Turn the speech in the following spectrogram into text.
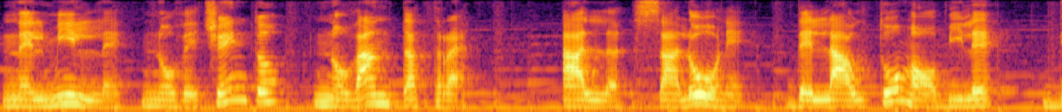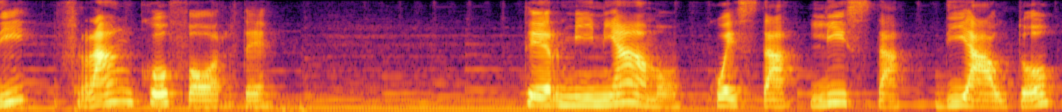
nel 1993 al Salone dell'Automobile di Francoforte. Terminiamo questa lista di auto,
